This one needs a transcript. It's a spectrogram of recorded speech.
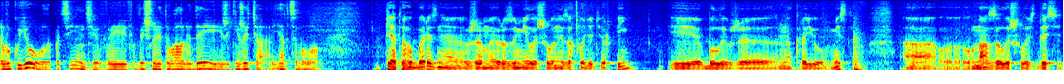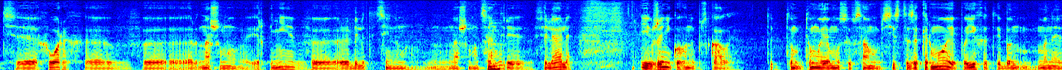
евакуйовували пацієнтів, ви фактично рятували людей і їхнє життя. Як це було? 5 березня вже ми розуміли, що вони заходять в Ірпінь і були вже на краю міста. А у нас залишилось 10 е, хворих е, в е, нашому Ірпіні, в реабілітаційному нашому центрі, філіалі, і вже нікого не пускали. Тому я мусив сам сісти за кермо і поїхати, бо мене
